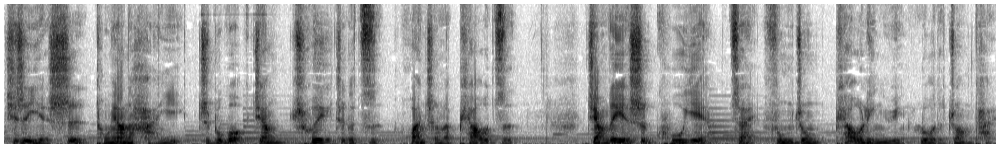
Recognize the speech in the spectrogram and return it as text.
其实也是同样的含义，只不过将“吹”这个字换成了“飘”字，讲的也是枯叶在风中飘零陨落的状态。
